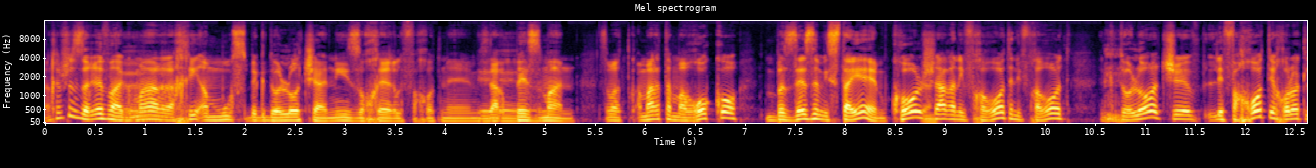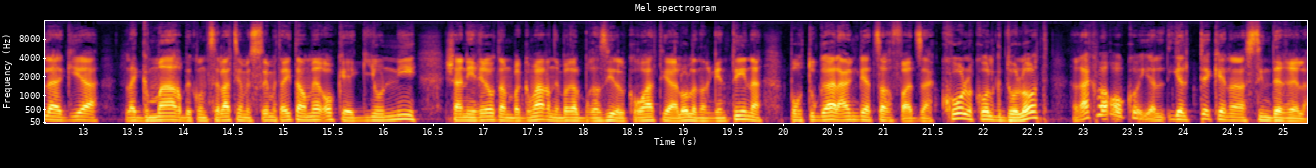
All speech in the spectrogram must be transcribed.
אני חושב שזה רבע הגמר הכי עמוס בגדולות שאני זוכר, לפחות מזה אה. הרבה זמן. זאת אומרת, אמרת מרוקו, בזה זה מסתיים. כל כן. שאר הנבחרות הן נבחרות גדולות שלפחות יכולות להגיע לגמר בקונסטלציה מסוימת. היית אומר, אוקיי, הגיוני שאני אראה אותן בגמר, אני מדבר על ברזיל, על קרואטיה, על הולנד, ארגנטינה, פורטוגל, אנגליה, צרפת, זה הכל הכל גדולות, רק מרוקו היא על תקן הסינדרלה.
